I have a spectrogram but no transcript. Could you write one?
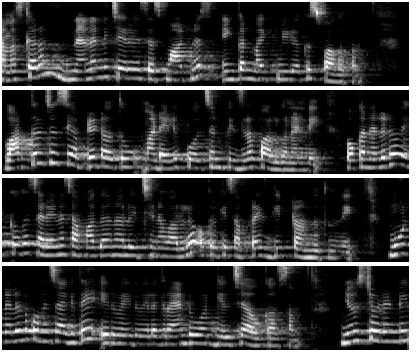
నమస్కారం. జ్ఞానాన్ని స్మార్ట్ న్యూస్ ఇంకా మైక్ మీడియాకు స్వాగతం. వార్తలు చూసి అప్డేట్ అవుతూ మా డైలీ పోల్స్ అండ్ క్విజ్లో పాల్గొనండి. ఒక నెలలో ఎక్కువగా సరైన సమాధానాలు ఇచ్చిన వారిలో ఒకరికి సర్ప్రైజ్ గిఫ్ట్ అందుతుంది. మూడు నెలలు కొనసాగితే ఇరవై ఐదు వేల గ్రాండ్ అవార్డ్ గెలిచే అవకాశం. న్యూస్ చూడండి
